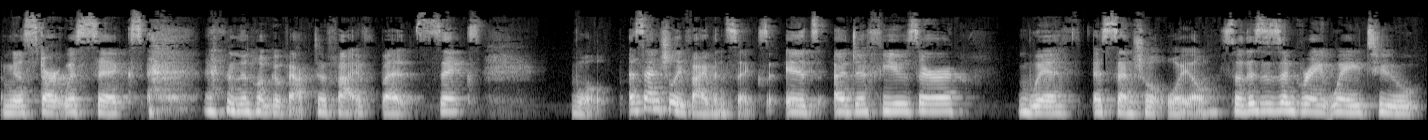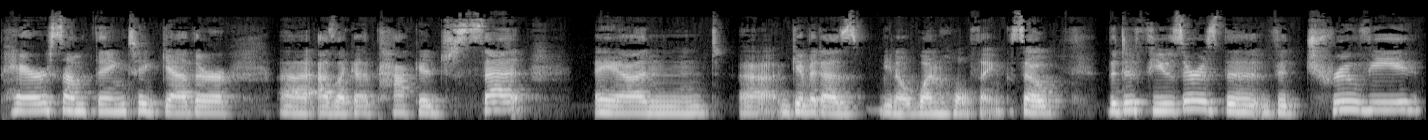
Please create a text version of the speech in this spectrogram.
I'm going to start with six and then I'll go back to five. But six, well, essentially five and six. It's a diffuser with essential oil. So this is a great way to pair something together uh, as like a package set and uh, give it as you know one whole thing. So the diffuser is the Vitruvi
